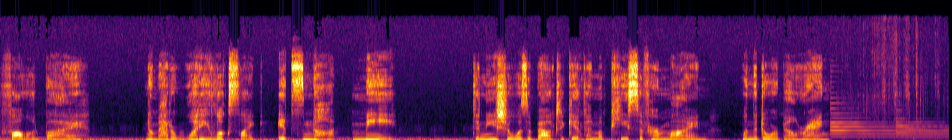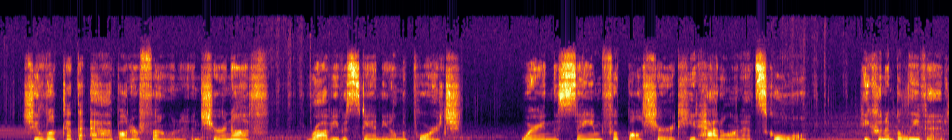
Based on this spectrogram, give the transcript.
Followed by, No matter what he looks like, it's not me. Denisha was about to give him a piece of her mind when the doorbell rang. She looked at the app on her phone, and sure enough, Ravi was standing on the porch, wearing the same football shirt he'd had on at school. He couldn't believe it.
